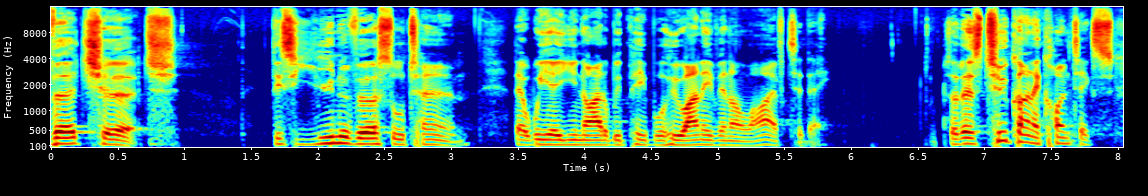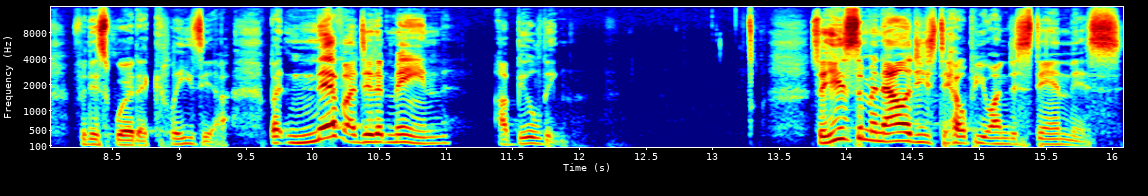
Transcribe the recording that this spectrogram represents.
the church this universal term that we are united with people who aren't even alive today. So there's two kind of contexts for this word ecclesia, but never did it mean a building. So here's some analogies to help you understand this,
